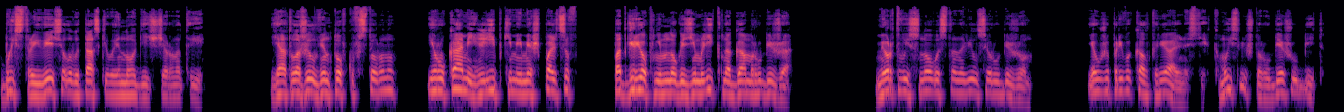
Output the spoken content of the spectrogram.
быстро и весело вытаскивая ноги из черноты. Я отложил винтовку в сторону и руками, липкими меж пальцев, подгреб немного земли к ногам рубежа. Мертвый снова становился рубежом. Я уже привыкал к реальности, к мысли, что рубеж убит,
